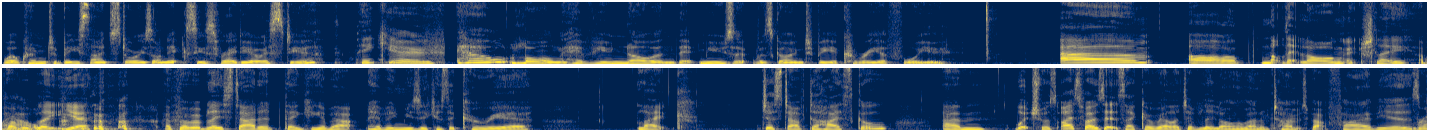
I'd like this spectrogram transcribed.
Welcome to B-Side Stories on Access Radio, Estere. Thank you. How long have you known that music was going to be a career for you? Um, oh, not that long actually. I Wow. probably yeah. I probably started thinking about having music as a career like just after high school. Um, which was I suppose it's like a relatively long amount of time. It's about five years. Right.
